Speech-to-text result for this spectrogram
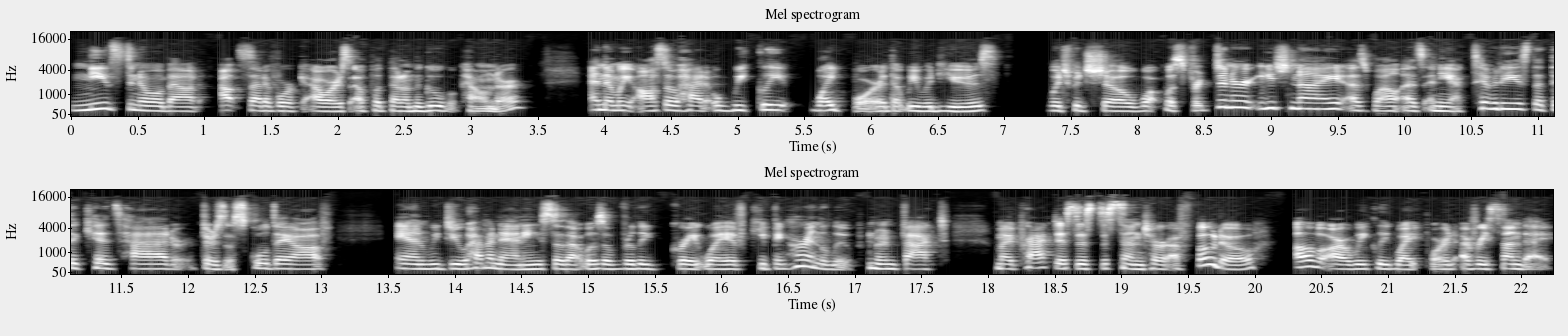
needs to know about outside of work hours, I'll put that on the Google Calendar. And then we also had a weekly whiteboard that we would use, which would show what was for dinner each night, as well as any activities that the kids had, or if there's a school day off. And we do have a nanny. So that was a really great way of keeping her in the loop. And in fact, my practice is to send her a photo of our weekly whiteboard every Sunday.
